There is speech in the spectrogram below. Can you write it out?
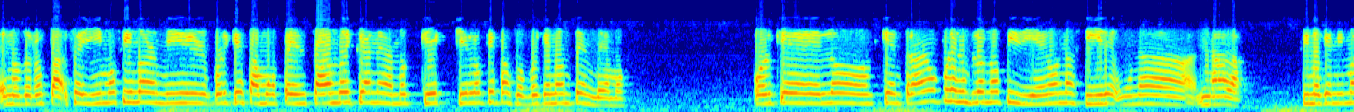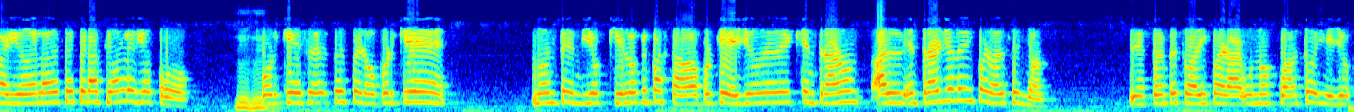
eh, nosotros seguimos sin dormir porque estamos pensando y planeando qué, qué es lo que pasó porque no entendemos. Porque los que entraron, por ejemplo, no pidieron así de una nada, sino que mi marido de la desesperación le dio todo. Porque se desesperó, porque no entendió qué es lo que pasaba, porque ellos desde que entraron, al entrar ya le disparó al señor. Y después empezó a disparar unos cuantos y ellos,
